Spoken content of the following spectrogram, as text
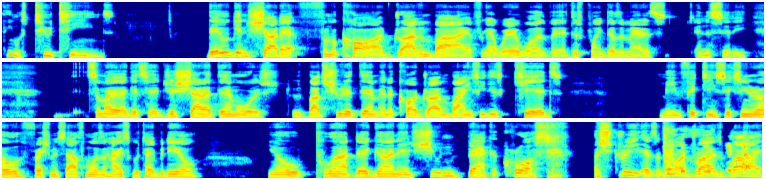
think it was two teens. They were getting shot at from a car driving by. I forgot where it was, but at this point, it doesn't matter. It's in the city somebody, like I guess, had just shot at them or was, was about to shoot at them in a car driving by. And you see these kids, maybe 15, 16 year old, freshmen, sophomores in high school type of deal, you know, pulling out their gun and shooting back across a street as a car drives by.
